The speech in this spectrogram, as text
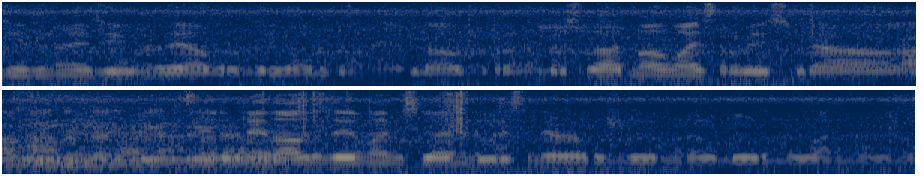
ജീവിക്കണമേ ജീവിക്കണ പരിശുദ്ധാത്മാവുമായ സർവേശ്വര. സർവനാഥനും ദൈവമായ മിശിയായ നിന്റെ പുരുഷന്റെ അടർത്തുന്നത് മടകൊണ്ടയോട് നമ്മുടെ വാനമേകുന്നു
